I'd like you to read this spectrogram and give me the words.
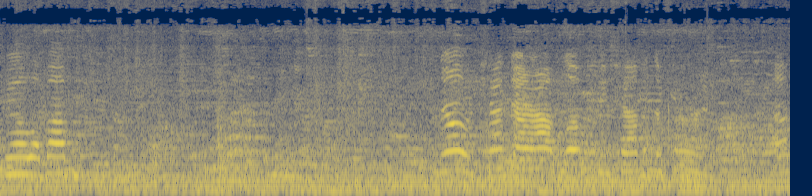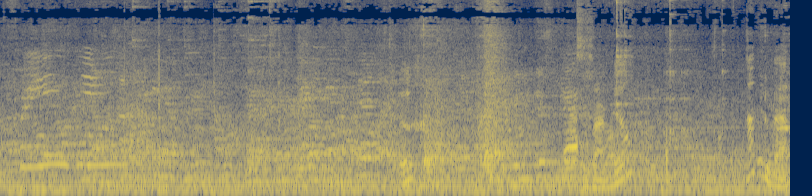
You know what, Bob? No, shut that up. Look, she's shoving the food. I'm freezing. This is our bill. Not too bad.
